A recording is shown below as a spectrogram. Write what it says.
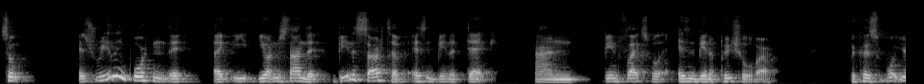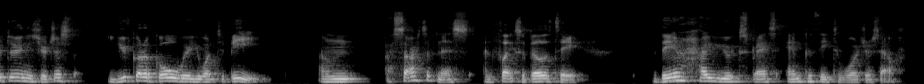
So it's really important that like you understand that being assertive isn't being a dick and being flexible isn't being a pushover because what you're doing is you're just you've got to go where you want to be and assertiveness and flexibility they're how you express empathy towards yourself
